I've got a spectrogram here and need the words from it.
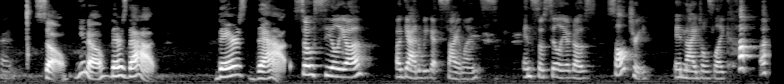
Okay. so you know there's that there's that So Celia, again, we get silence. And so Celia goes, sultry. And Nigel's like, ha, ha,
